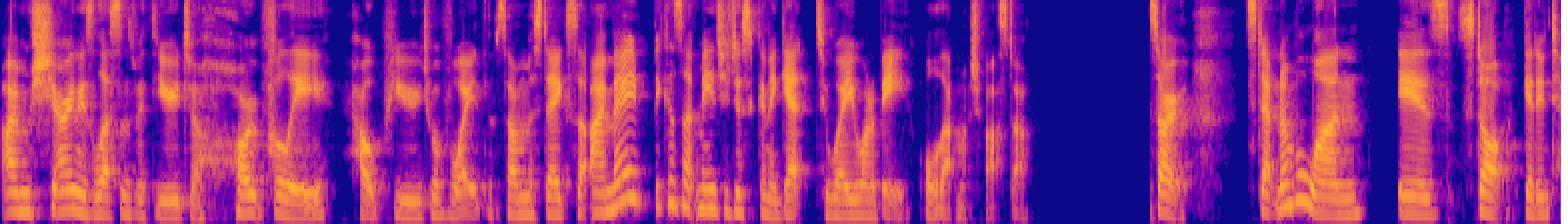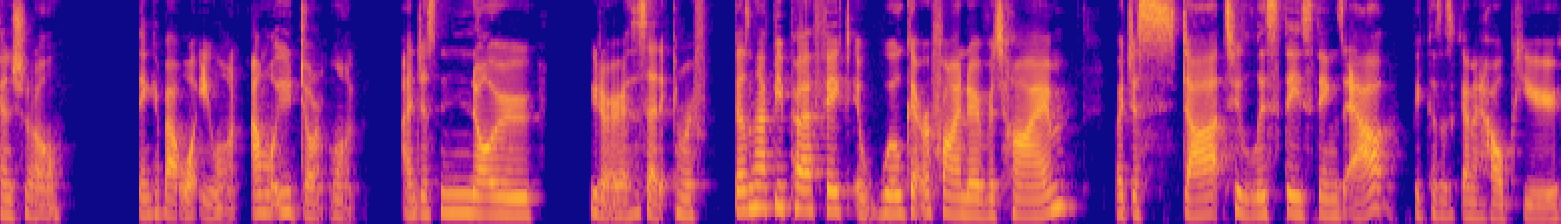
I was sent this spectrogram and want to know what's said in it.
I'm sharing these lessons with you to hopefully help you to avoid some mistakes that I made because that means you're just going to get to where you want to be all that much faster. So, step number one is stop, get intentional, think about what you want and what you don't want and just know you know as i said it can ref- doesn't have to be perfect it will get refined over time but just start to list these things out because it's going to help you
